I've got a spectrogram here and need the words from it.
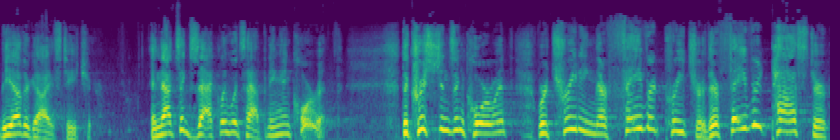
the other guy's teacher. And that's exactly what's happening in Corinth. The Christians in Corinth were treating their favorite preacher, their favorite pastor,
